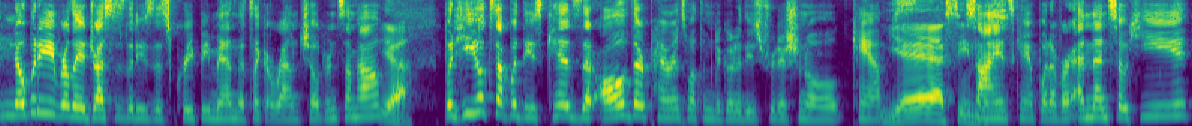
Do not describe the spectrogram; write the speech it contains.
nobody really addresses that he's this creepy man that's like around children somehow. Yeah, But he hooks up with these kids that all of their parents want them to go to these traditional camps. yeah, I've seen science This. camp, whatever. And then so he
